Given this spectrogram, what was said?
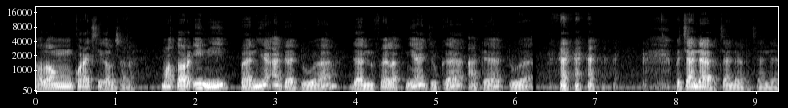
Tolong koreksi kalau salah. Motor ini bannya ada dua dan velgnya juga ada dua. bercanda, bercanda, bercanda.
